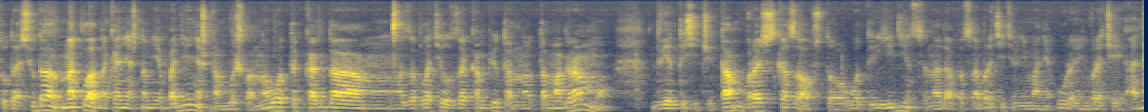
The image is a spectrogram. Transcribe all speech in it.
туда-сюда. Накладно, конечно, мне по денежкам вышло, но вот когда заплатил за компьютерную томограмму 2000, там врач сказал, что вот единственное, да, обратите внимание, уровень врачей, они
